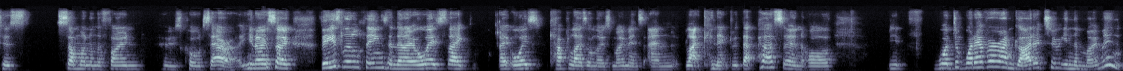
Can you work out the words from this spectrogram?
to someone on the phone who's called Sarah, you know? So these little things, and then I always like, I always capitalize on those moments and like connect with that person or whatever I'm guided to in the moment.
